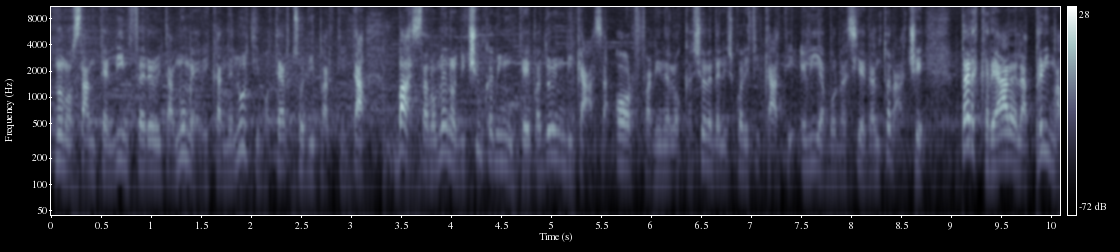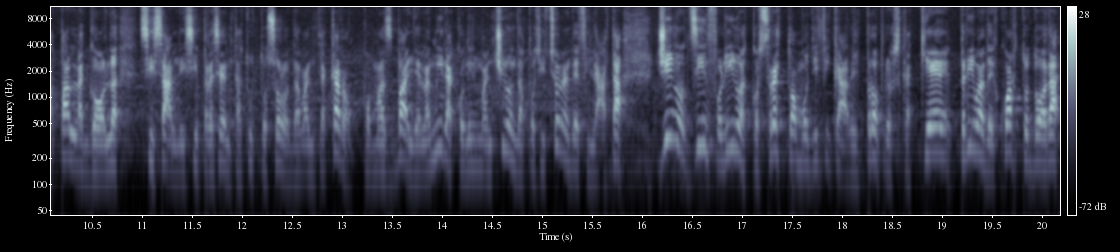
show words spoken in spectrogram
nonostante l'inferiorità numerica nell'ultimo terzo di partita partita. Bastano meno di 5 minuti ai padroni di casa, orfani nell'occasione degli squalificati Elia Bonassia ed Antonacci, per creare la prima palla gol. Sisalli si presenta tutto solo davanti a Caroppo, ma sbaglia la mira con il mancino da posizione defilata. Gino Zinfolino è costretto a modificare il proprio scacchiere. Prima del quarto d'ora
